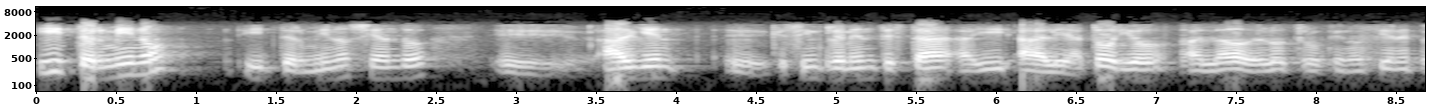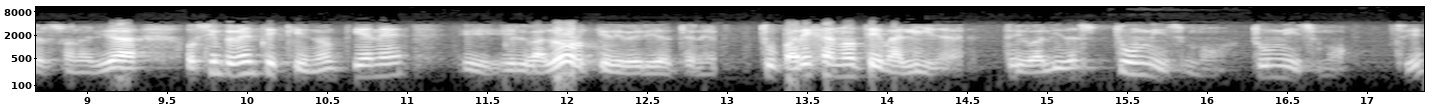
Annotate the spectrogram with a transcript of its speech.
y termino y termino siendo eh, alguien eh, que simplemente está ahí aleatorio al lado del otro, que no tiene personalidad o simplemente que no tiene eh, el valor que debería tener. Tu pareja no te valida, te validas tú mismo, tú mismo, ¿sí?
